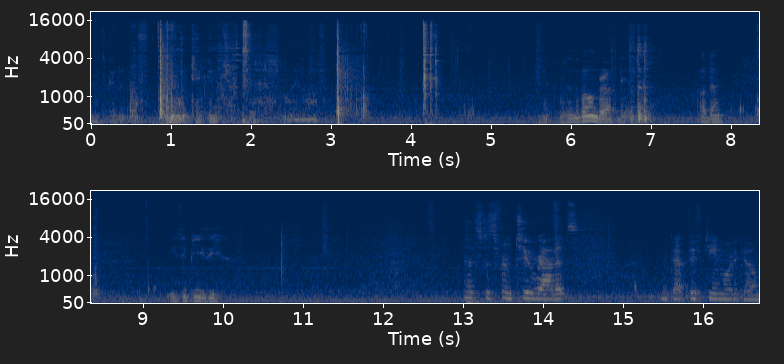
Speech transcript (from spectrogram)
that's good enough. I'm taking the loin off. That goes in the bone broth bin. All done. Easy peasy. That's just from two rabbits. We've got 15 more to go.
